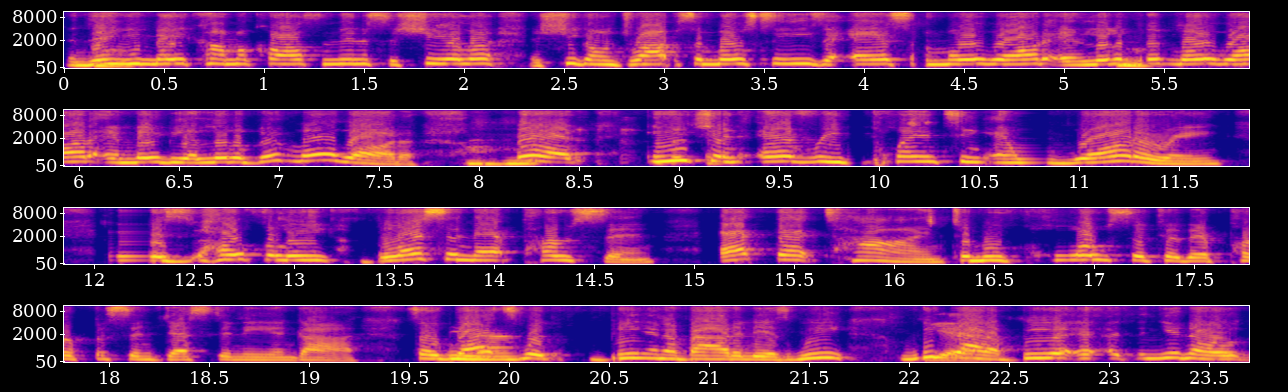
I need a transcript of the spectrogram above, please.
And then mm-hmm. you may come across Minister Sheila and she gonna drop some more seeds and add some more water and a little mm. bit more water and maybe a little bit more water. But each and every planting and watering is hopefully blessing that person at that time to move closer to their purpose and destiny in God. So that's what being about it is. We we Yeah. gotta be, uh, uh, you know,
